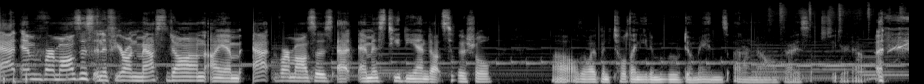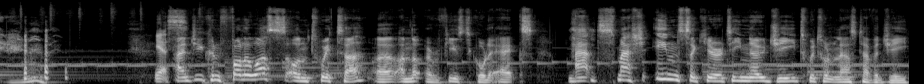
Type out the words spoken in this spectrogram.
at M Varmazis. And if you're on Mastodon, I am at Varmazis at mstdn.social. Uh, although I've been told I need to move domains. I don't know, guys. I'll figure it out. yes. And you can follow us on Twitter. Uh, I'm not. I refuse to call it X. At Smash Insecurity, no G. Twitter won't allow us to have a G.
